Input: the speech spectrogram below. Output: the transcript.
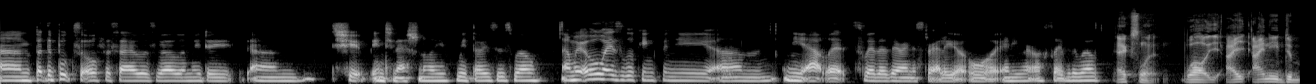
Um, but the books are all for sale as well, and we do um, ship internationally with those as well. And we're always looking for new um, new outlets, whether they're in Australia or anywhere else over the world. Excellent. Well, I, I need to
